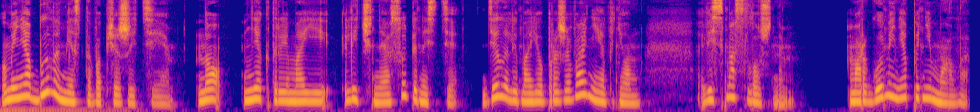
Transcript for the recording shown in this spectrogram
У меня было место в общежитии, но некоторые мои личные особенности делали мое проживание в нем весьма сложным. Марго меня понимала.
